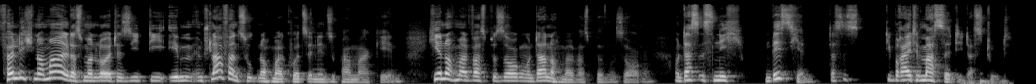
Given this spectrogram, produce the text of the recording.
völlig normal, dass man Leute sieht, die eben im Schlafanzug noch mal kurz in den Supermarkt gehen. Hier noch mal was besorgen und da noch mal was besorgen. Und das ist nicht ein bisschen. Das ist die breite Masse, die das tut.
